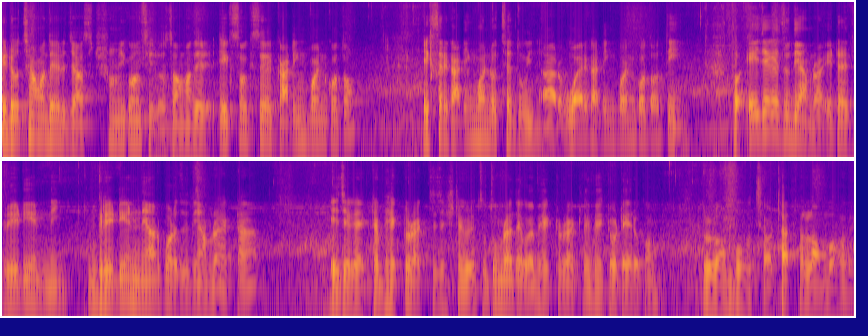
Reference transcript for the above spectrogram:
এটা হচ্ছে আমাদের জাস্ট সমীকরণ ছিল। তো আমাদের এক্স অক্সের কাটিং পয়েন্ট কত? এক্সের কাটিং পয়েন্ট হচ্ছে দুই, আর ওয়াইয়ের কাটিং পয়েন্ট কত? তিন। তো এই জায়গায় যদি আমরা এটার গ্রেডিয়েন্ট নিই গ্রেডিয়েন্ট নেওয়ার পরে যদি আমরা একটা এই জায়গায় একটা ভেক্টর রাখতে চেষ্টা করি। তো তোমরা দেখবে ভেক্টর রাখলে ভেক্টরটা এরকম লম্ব হচ্ছে, অর্থাৎ লম্ব হবে।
